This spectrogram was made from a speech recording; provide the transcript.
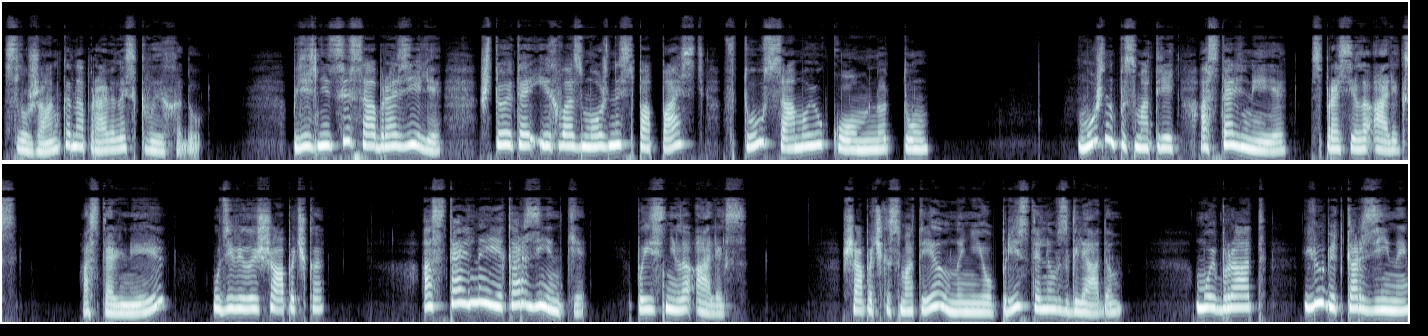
Служанка направилась к выходу. Близнецы сообразили, что это их возможность попасть в ту самую комнату. «Можно посмотреть остальные?» — спросила Алекс. «Остальные?» — удивилась Шапочка. «Остальные корзинки», — пояснила Алекс. Шапочка смотрела на нее пристальным взглядом. «Мой брат любит корзины».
